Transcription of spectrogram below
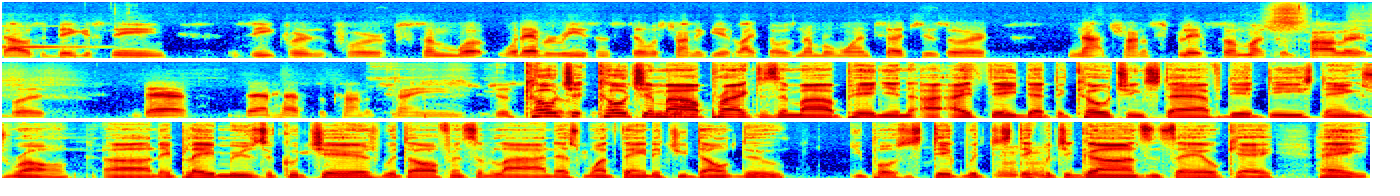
that was the biggest thing. Zeke, for for some what, whatever reason, still was trying to get like those number one touches or not trying to split so much with Pollard, but that that has to kind of change. Just Coach, little bit, coaching malpractice, in my opinion. I, I think that the coaching staff did these things wrong. Uh, they played musical chairs with the offensive line. That's one thing that you don't do. You supposed to stick with stick Mhm. with your guns and say, okay, hey,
